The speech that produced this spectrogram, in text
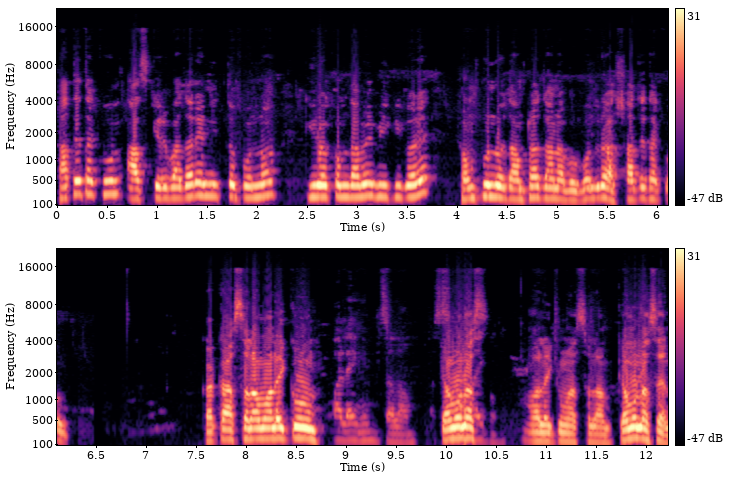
সাথে থাকুন, আজকের বাজারে নিত্য পণ্য কি রকম দামে বিক্রি করে, সম্পূর্ণ দামটা জানাব। বন্ধুরা, সাথে থাকুন। কাকা আসসালামু আলাইকুম। ওয়ালাইকুম সালাম। কেমন আছেন ওয়ালাইকুম আসসালাম। কেমন আছেন?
